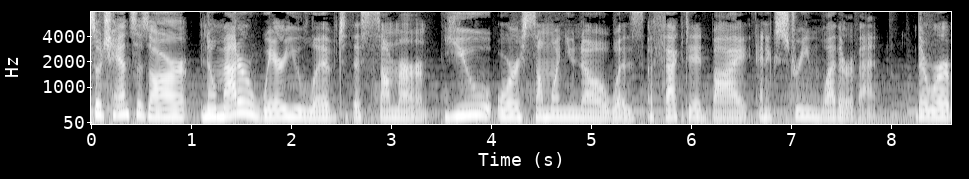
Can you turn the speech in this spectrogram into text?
So, chances are, no matter where you lived this summer, you or someone you know was affected by an extreme weather event. There were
